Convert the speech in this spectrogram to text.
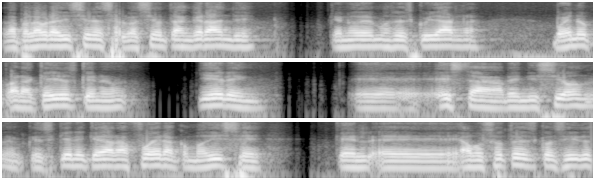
la palabra dice una salvación tan grande que no debemos descuidarla, bueno, para aquellos que no quieren eh, esta bendición, que se quieren quedar afuera, como dice, que eh, a vosotros es concedido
